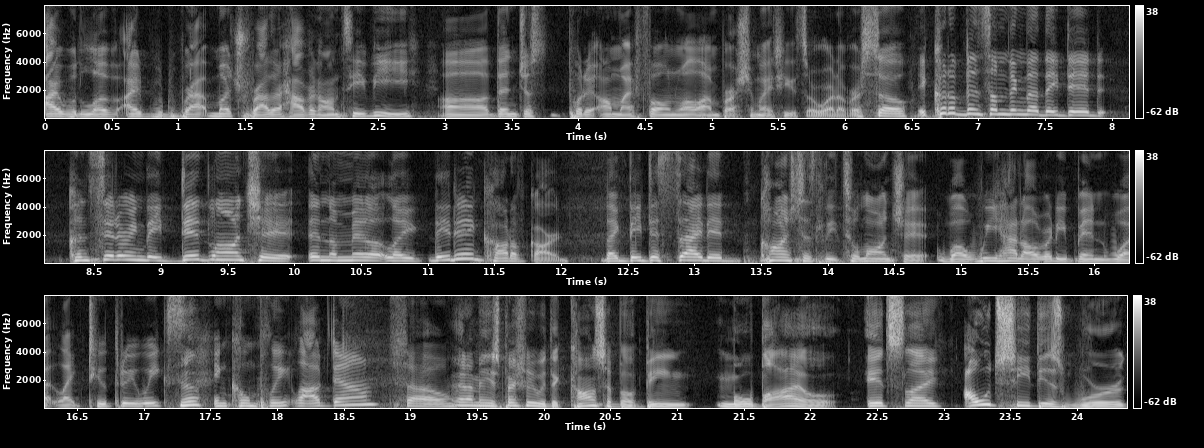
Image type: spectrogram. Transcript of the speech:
I would love. I would ra- much rather have it on TV uh, than just put it on my phone while I'm brushing my teeth or whatever. So it could have been something that they did considering they did launch it in the middle like they did caught off guard like they decided consciously to launch it while we had already been what like two three weeks Yeah. in complete lockdown so And I mean, especially with the concept of being mobile, it's like I would see this work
